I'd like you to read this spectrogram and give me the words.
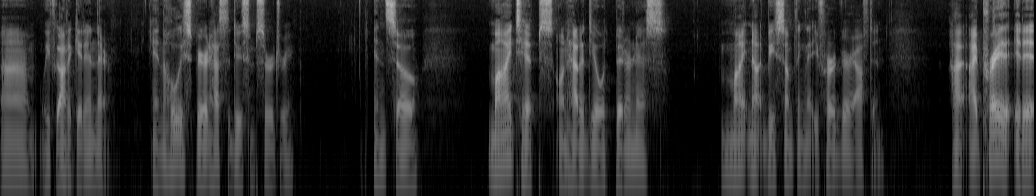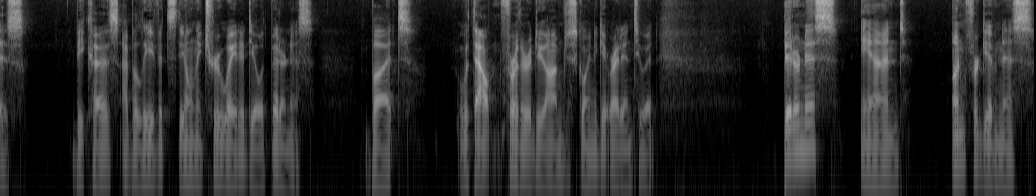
Um, we've got to get in there. And the Holy Spirit has to do some surgery. And so, my tips on how to deal with bitterness might not be something that you've heard very often. I, I pray it is because I believe it's the only true way to deal with bitterness. But without further ado, I'm just going to get right into it. Bitterness and unforgiveness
